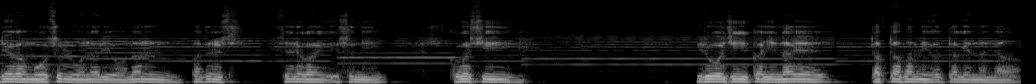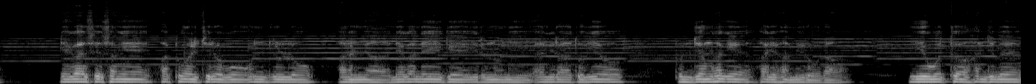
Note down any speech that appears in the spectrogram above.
내가 무엇을 원하리요 나는 받을 세례가 있으니 그것이 이루어지기까지 나의 답답함이 어떠겠느냐? 내가 세상에 화평을 지르고 온 줄로 아느냐? 내가 너에게 이르노니 아니라 도리어 분정하게 하려 함이로라. 이후부터 한 집에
